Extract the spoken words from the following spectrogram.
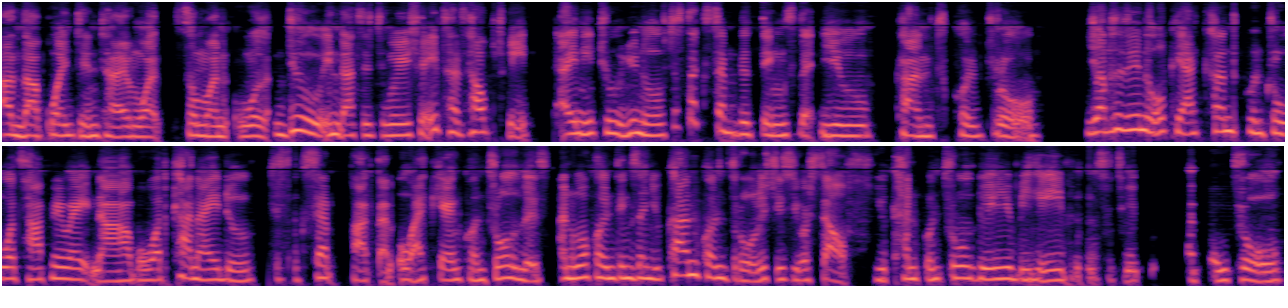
at that point in time what someone will do in that situation. It has helped me. I need to, you know, just accept the things that you can't control. You have to know, okay, I can't control what's happening right now, but what can I do? Just accept the fact that, oh, I can't control this and work on things that you can control, which is yourself. You can control the way you behave in the situation, control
